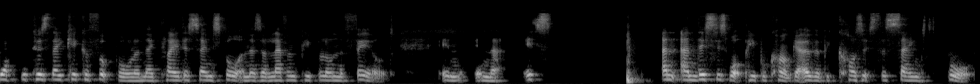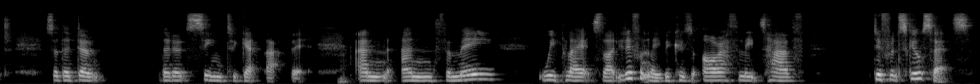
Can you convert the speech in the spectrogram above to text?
Just because they kick a football and they play the same sport and there's 11 people on the field in, in that. It's and and this is what people can't get over because it's the same sport. So they don't they don't seem to get that bit. And and for me, we play it slightly differently because our athletes have different skill sets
